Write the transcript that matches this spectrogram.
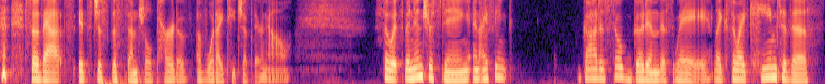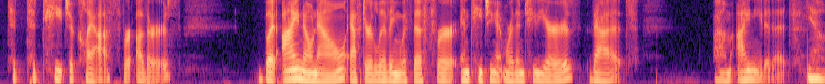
so that's it's just the central part of of what I teach up there now. So it's been interesting, and I think God is so good in this way. Like, so I came to this to to teach a class for others. But I know now, after living with this for and teaching it more than two years, that um, I needed it. Yeah.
